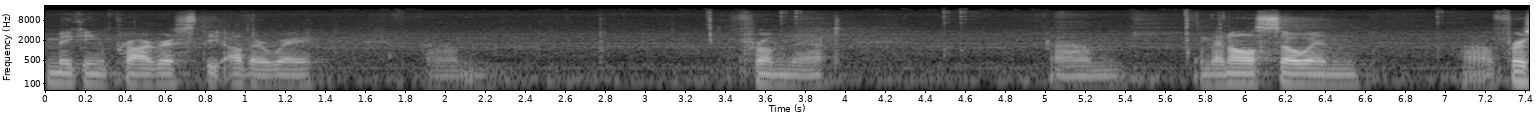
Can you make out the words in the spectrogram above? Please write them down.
making progress the other way um, from that. Um, and then also in uh, 1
